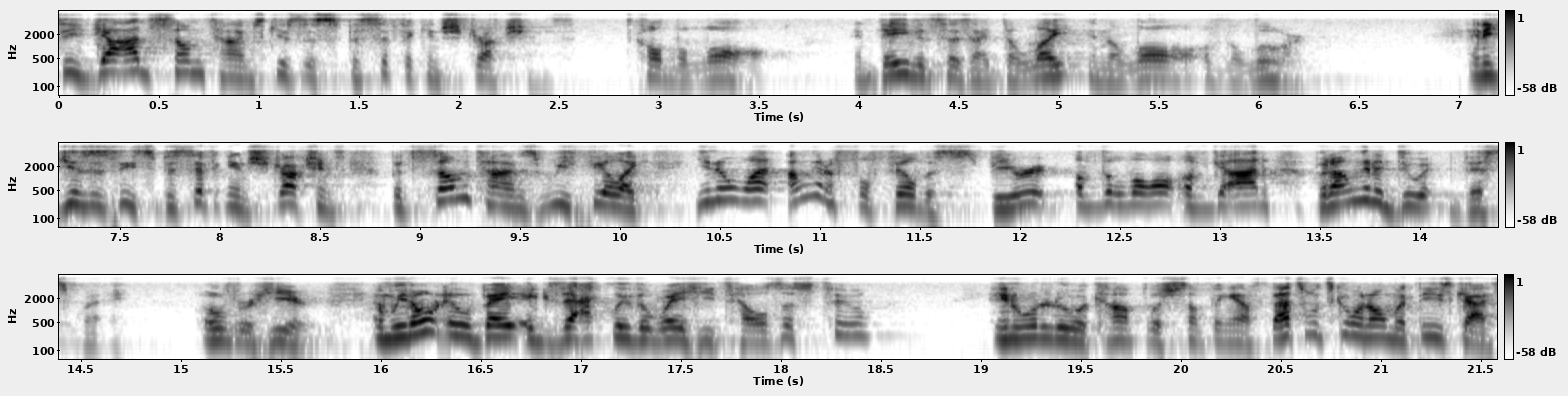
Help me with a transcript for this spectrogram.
see, God sometimes gives us specific instructions. It's called the law. And David says, I delight in the law of the Lord. And he gives us these specific instructions. But sometimes we feel like, you know what? I'm going to fulfill the spirit of the law of God, but I'm going to do it this way, over here. And we don't obey exactly the way he tells us to in order to accomplish something else. That's what's going on with these guys.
